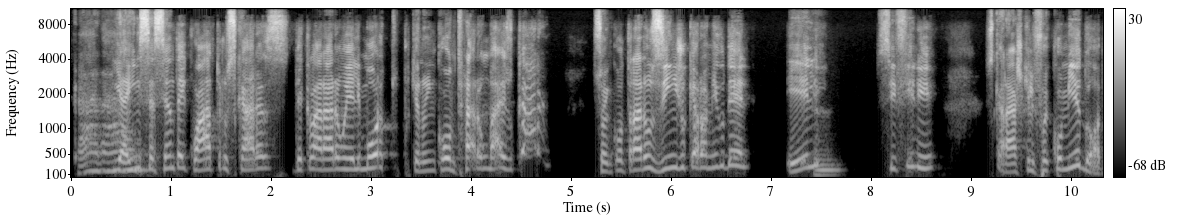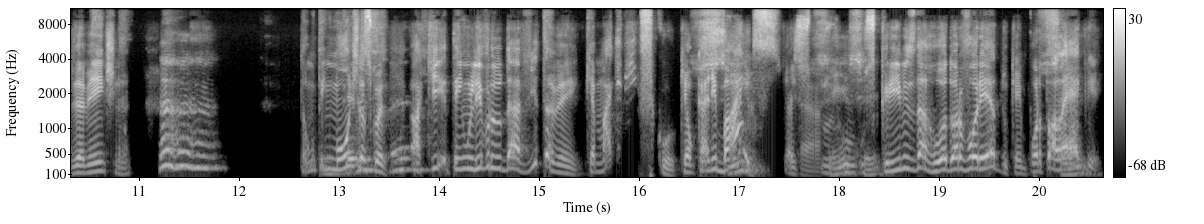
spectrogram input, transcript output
Caralho. E aí em 64 os caras declararam ele morto, porque não encontraram mais o cara. Só encontraram os índios que eram amigo dele. Ele se finir. Os caras acham que ele foi comido, obviamente, né? Então tem um monte das coisas. Aqui tem um livro do Davi também, que é magnífico, que é o Canibais. É, sim, os, sim. os, crimes da Rua do Arvoredo, que é em Porto Alegre,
